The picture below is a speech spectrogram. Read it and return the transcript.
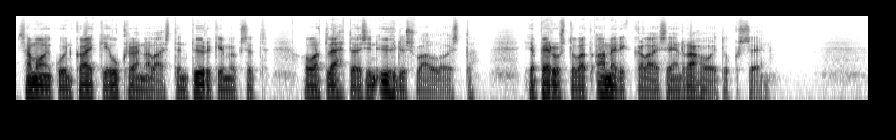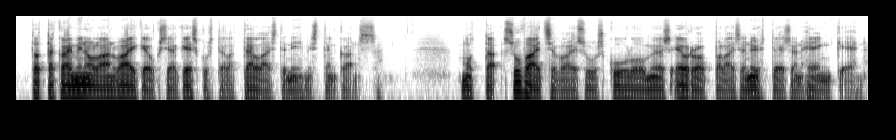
samoin kuin kaikki ukrainalaisten pyrkimykset, ovat lähtöisin Yhdysvalloista ja perustuvat amerikkalaiseen rahoitukseen. Totta kai minulla on vaikeuksia keskustella tällaisten ihmisten kanssa, mutta suvaitsevaisuus kuuluu myös eurooppalaisen yhteisön henkeen.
